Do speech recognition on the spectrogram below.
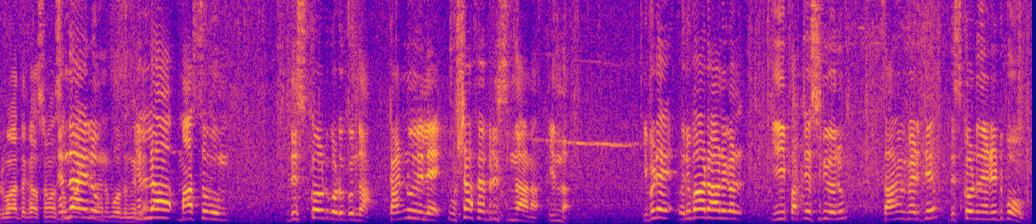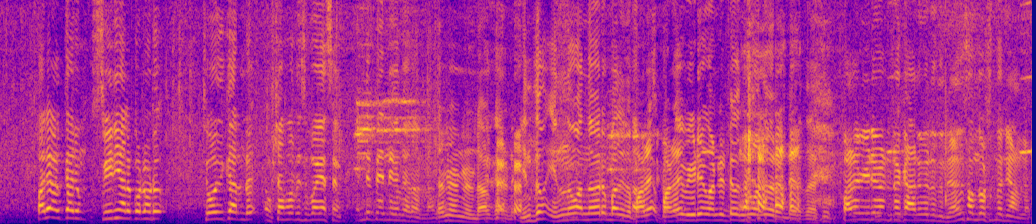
ഒരുപാട് കസ്റ്റമേഴ്സ് എല്ലാ മാസവും ഡിസ്കൗണ്ട് കൊടുക്കുന്ന കണ്ണൂരിലെ ഉഷ ഫാബ്രിക്സ് നിന്നാണ് ഇന്ന്. ഇവിടെ ഒരുപാട് ആളുകൾ ഈ പർച്ചേസിന് വരും. സാധനം മേടിച്ച് ഡിസ്കൗണ്ട് നേടിയിട്ട് പോകും. പല ആൾക്കാരും ശ്രീനി ആൽക്കോട്ടോട് ചോദിക്കാറുണ്ട്. ഉഷ പോയ എന്റെ പേരിലേക്ക് ആൾക്കാരുണ്ട്. ഇന്നും ഇന്ന് വന്നവരും പറഞ്ഞു പഴയ പഴയ വീഡിയോ കണ്ടിട്ട് ഇന്ന് വന്നവരുണ്ടായിരുന്നു പഴയ വീഡിയോ കണ്ടിട്ട് കാലം വരുന്നുണ്ട്. അത് സന്തോഷം തന്നെയാണല്ലോ.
